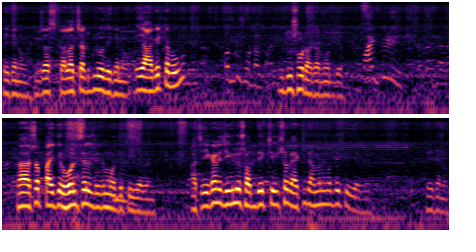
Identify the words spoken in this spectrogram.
দেখে নাও জাস্ট কালার চার্টগুলো দেখে নাও। এই আগেরটা বাবু? দুশো টাকার মধ্যে। হ্যাঁ সব পাইকারি হোলসেল রেটের মধ্যে পেয়ে যাবেন। আচ্ছা এখানে যেগুলো সব দেখছি ওই সব একই দামের মধ্যে পেয়ে যাবেন। দেখে নাও।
